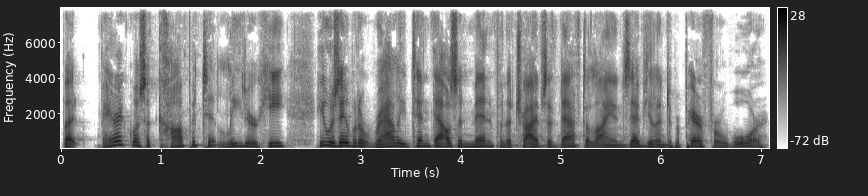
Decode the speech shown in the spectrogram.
But Barak was a competent leader. He, he was able to rally 10,000 men from the tribes of Naphtali and Zebulun to prepare for war,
